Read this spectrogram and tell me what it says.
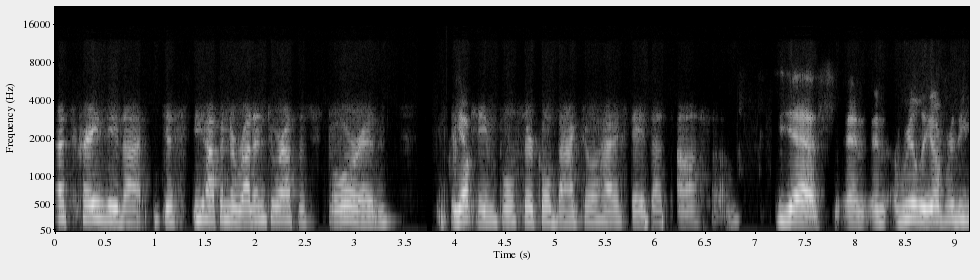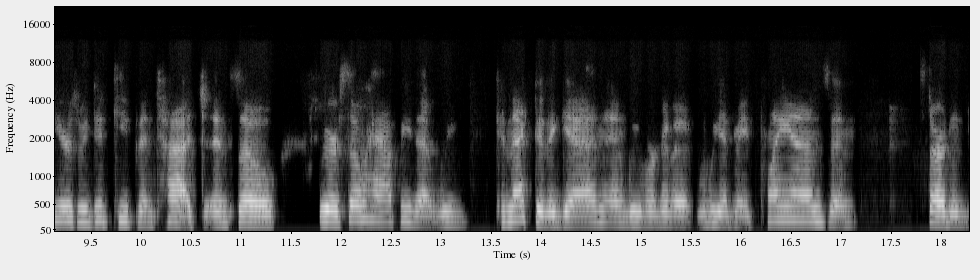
That's crazy that just you happened to run into her at the store and yep. came full circle back to Ohio State. That's awesome. Yes, and and really over the years we did keep in touch, and so we were so happy that we connected again, and we were gonna we had made plans and started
